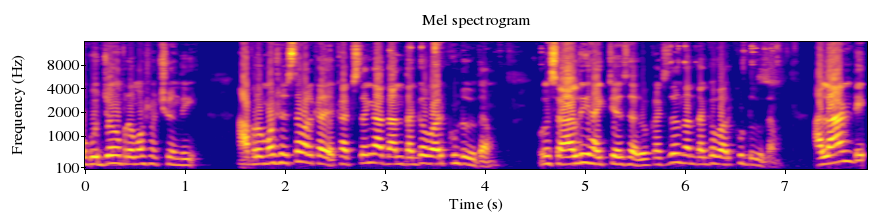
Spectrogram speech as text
ఒక ఉద్యోగం ప్రమోషన్ వచ్చింది. ఆ ప్రమోషన్ ఇస్తే వాళ్ళకి ఖచ్చితంగా దాని తగ్గ వర్క్ ఉంటుంది కదా. ఒక శాలరీ హైక్ చేశారు. ఖచ్చితంగా దాని తగ్గ వర్క్ ఉంటుంది కదా. అలాంటి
